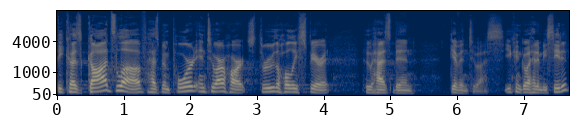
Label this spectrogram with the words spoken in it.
because God's love has been poured into our hearts through the Holy Spirit who has been given to us. You can go ahead and be seated.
